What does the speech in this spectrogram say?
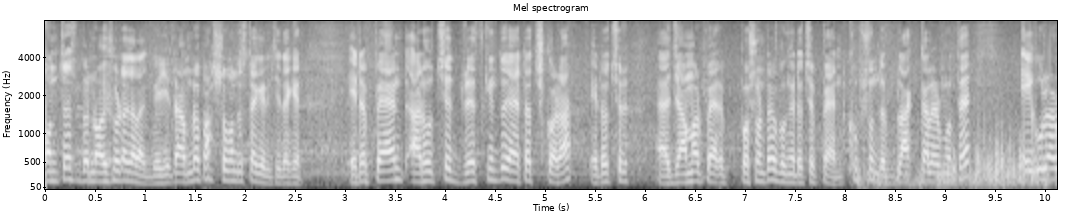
পঞ্চাশ বা নয়শো টাকা লাগবে। যেটা আমরা পাঁচশো পঞ্চাশ টাকা দিচ্ছি, দেখেন। এটা প্যান্ট আর হচ্ছে ড্রেস কিন্তু অ্যাটাচ করা। এটা হচ্ছে জামার পোষণটা এবং এটা হচ্ছে প্যান্ট। খুব সুন্দর ব্ল্যাক কালারের মধ্যে। এগুলোর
